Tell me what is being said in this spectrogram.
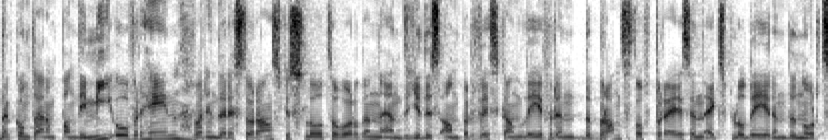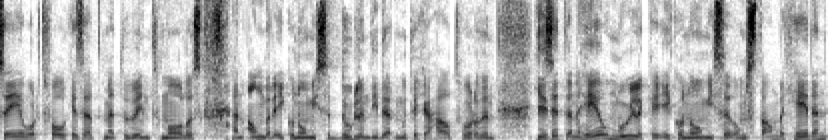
Dan komt daar een pandemie overheen, waarin de restaurants gesloten worden en je dus amper vis kan leveren. De brandstofprijzen exploderen, de Noordzee wordt volgezet met windmolens en andere economische doelen die daar moeten gehaald worden. Je zit in heel moeilijke economische omstandigheden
